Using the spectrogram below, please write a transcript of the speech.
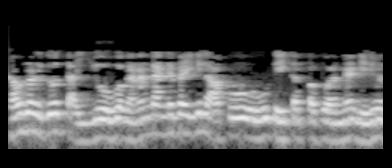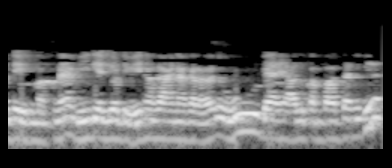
කවුරු හරි කිව්වොත් අයියෝ ඌව ගණන් ගන්න එපයි කියලා අපෝ ඌට ඒකක් පපුවන්නේ නැහැ කිසිම තේරුමක් නැහැ වීඩියෝ එළියට වේනා ගායනා කරාද ඌ බෑ යාළුකම් පවත්වන්න කියලා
